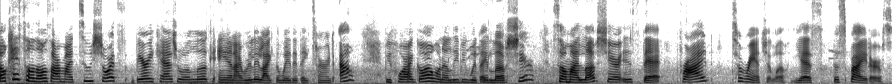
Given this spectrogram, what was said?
Okay so those are my two shorts. Very casual look and I really like the way that they turned out. Before I go I want to leave you with a love share. So my love share is that fried tarantula yes the spiders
